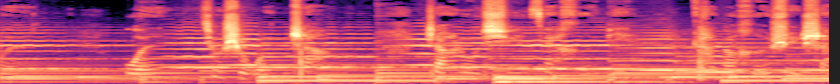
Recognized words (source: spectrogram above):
文。文就是文章。张若虚在河边看到河水上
